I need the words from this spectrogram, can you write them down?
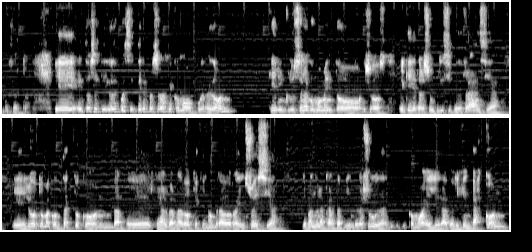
¿no es cierto? Eh, entonces te digo, después tenés personajes como Pueyrredón, que él incluso en algún momento, ellos, él quería traerse un príncipe de Francia, eh, luego toma contacto con eh, el general Bernadotte, que es nombrado rey en Suecia, le manda una carta pidiendo ayuda, como él era de origen gascón,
